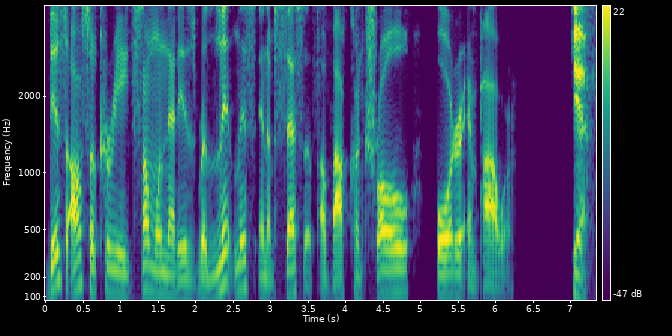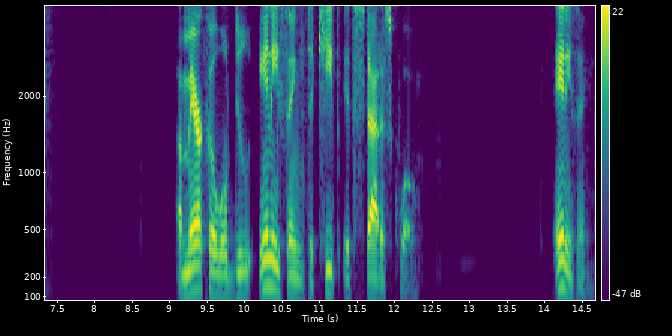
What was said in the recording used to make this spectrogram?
This also creates someone that is relentless and obsessive about control, order, and power. Yeah. America will do anything to keep its status quo. Anything.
